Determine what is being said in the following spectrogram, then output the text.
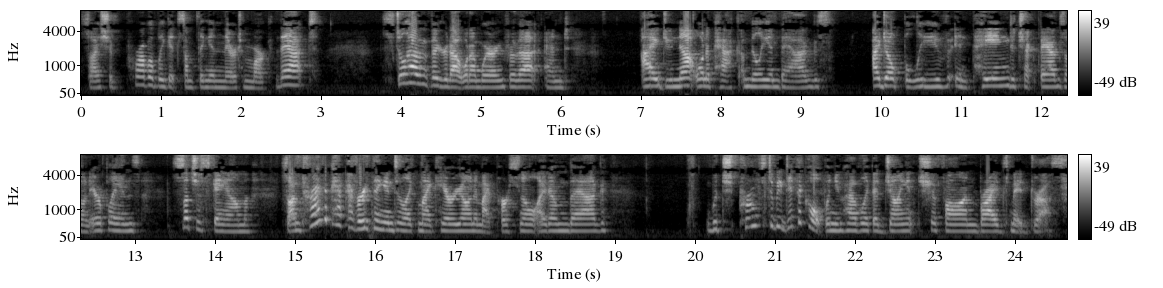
So I should probably get something in there to mark that. Still haven't figured out what I'm wearing for that. And I do not want to pack a million bags. I don't believe in paying to check bags on airplanes. Such a scam. So I'm trying to pack everything into like my carry-on and my personal item bag, which proves to be difficult when you have like a giant chiffon bridesmaid dress.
